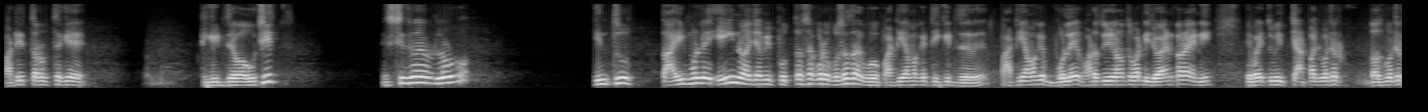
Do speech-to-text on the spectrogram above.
পার্টির তরফ থেকে টিকিট দেওয়া উচিত, নিশ্চিতভাবে লড়বো। কিন্তু তাই বলে এই নয় যে আমি প্রত্যাশা করে বসে থাকব, পার্টি আমাকে টিকিট দেবে। পার্টি আমাকে বলে ভারতীয় জনতা পার্টি জয়েন করায়নি, যে ভাই তুমি চার পাঁচ বছর, দশ বছর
